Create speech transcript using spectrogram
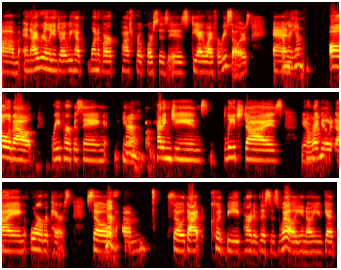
um, and I really enjoy. We have one of our Posh Pro courses is DIY for resellers, and okay, yeah. All about repurposing, you know, cutting jeans, bleach dyes, you know, uh-huh. regular dyeing or repairs. So, yeah. um, so that could be part of this as well. You know, you get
